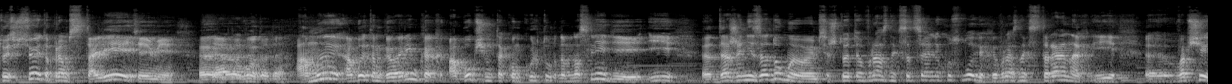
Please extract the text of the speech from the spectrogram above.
То есть все это прям столетиями. Да, да, вот. да, да, да. А мы об этом говорим как об общем таком культурном наследии и э, даже не задумываемся, что это в разных социальных условиях и в разных странах и э, вообще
